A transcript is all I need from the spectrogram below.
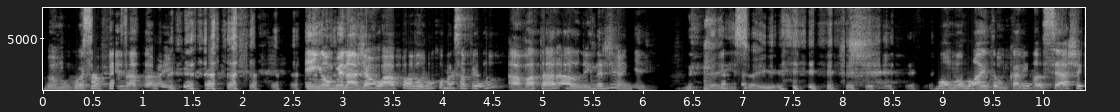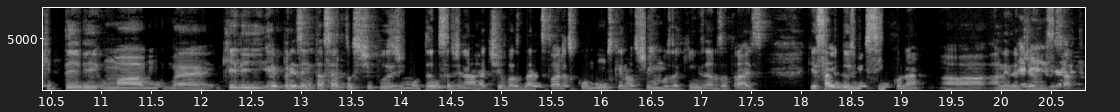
vamos começar exatamente. em homenagem ao APA, vamos começar pelo Avatar, a lenda de Aang. É isso aí. Bom, vamos lá então. Camila, você acha que teve uma. é, que ele representa certos tipos de mudança de narrativas das histórias comuns que nós tínhamos há 15 anos atrás? Que saiu em 2005, né? A, a Lenda de Ele Aang, saiu, certo?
